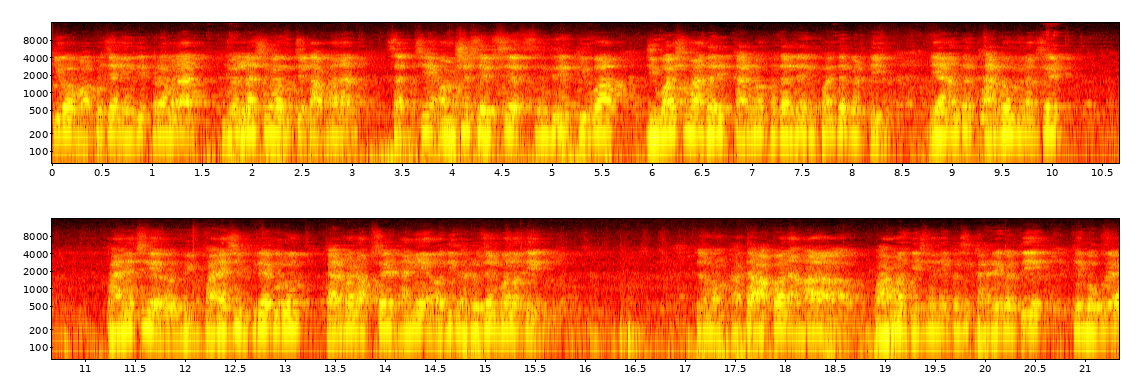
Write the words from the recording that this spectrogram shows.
किंवा वाफेच्या नियंत्रित प्रमाणात ज्वलनाशिवाय उच्च तापमानात सातशे अंश सेल्सिअस सेंद्रिय किंवा जीवाश्म आधारित कार्बन पदार्थ रूपांतर करते. यानंतर कार्बन मोनॉक्साईड पाण्याची पाण्याची विक्रिया करून कार्बन ऑक्साईड आणि अधिक हायड्रोजन बनवते. तर मग आता आपण हा बायोमास गॅसिंग हे कसे कार्य करते हे बघूया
